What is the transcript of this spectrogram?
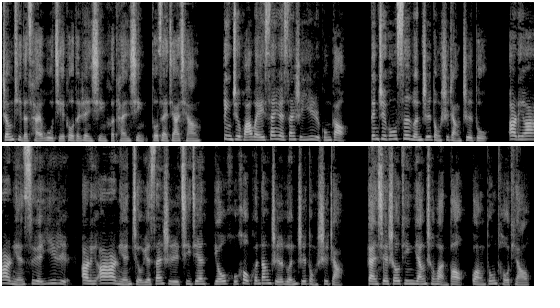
整体的财务结构的韧性和弹性都在加强。另据华为三月三十一日公告，根据公司轮值董事长制度。二零二二年四月一日，二零二二年九月三十日期间，由胡厚昆当值轮值董事长。感谢收听羊城晚报广东头条。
